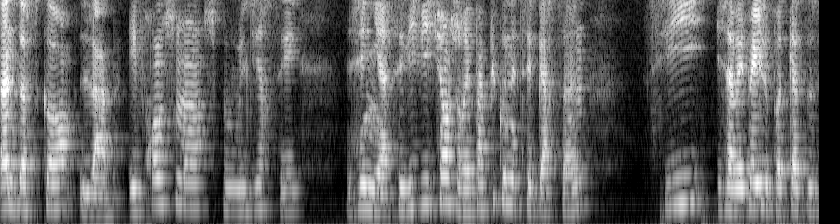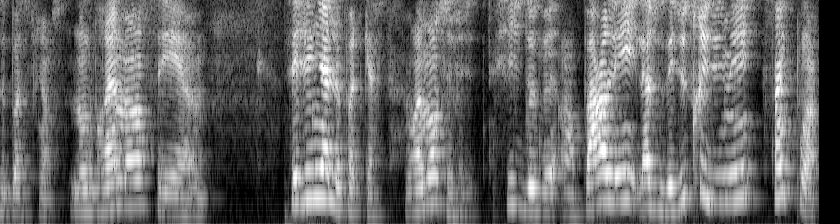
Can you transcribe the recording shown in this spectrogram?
underscore lab. Et franchement, je peux vous le dire, c'est génial, c'est vivifiant. J'aurais pas pu connaître ces personnes si j'avais pas eu le podcast de The Boss Fluence. Donc vraiment, c'est... Euh, génial le podcast. Vraiment, si je devais en parler, là je vous ai juste résumé 5 points.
